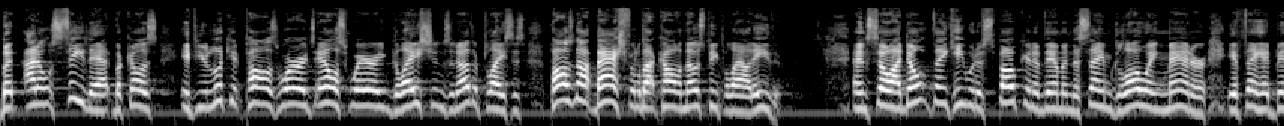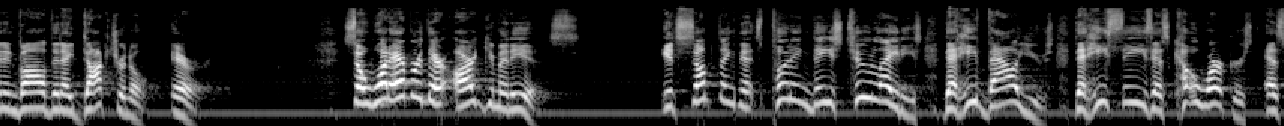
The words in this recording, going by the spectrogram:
But I don't see that because if you look at Paul's words elsewhere in Galatians and other places, Paul's not bashful about calling those people out either. And so I don't think he would have spoken of them in the same glowing manner if they had been involved in a doctrinal error. So, whatever their argument is, it's something that's putting these two ladies that he values, that he sees as co workers, as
